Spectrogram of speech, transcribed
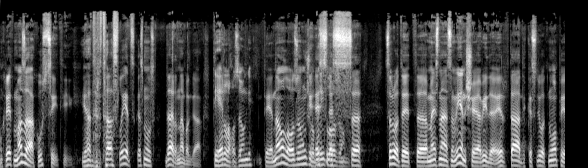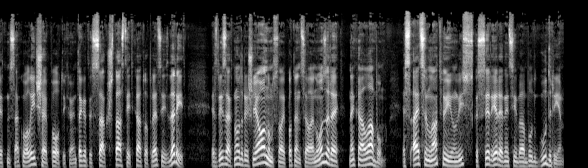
Un krietni mazāk uzcītīgi jādara tās lietas, kas mūs dara nabagākus. Tie ir lozungi. Tie nav lozungi. Šobrīd es, lozungi. es, Saprotiet, mēs neesam vieni šajā vidē. Ir tādi, kas ļoti nopietni sako līdz šai politikai. Un tagad es sāku stāstīt, kā to precīzi darīt. Es drīzāk nodarīšu ļaunumu savai potenciālajai nozarei nekā labumu. Es aicinu Latviju un visus, kas ir ierēdniecībā, būt gudriem.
